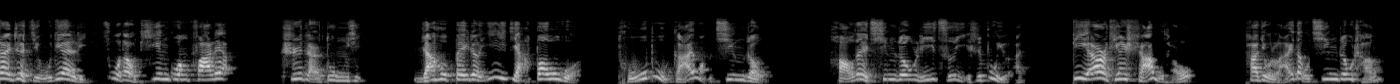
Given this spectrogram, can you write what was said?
在这酒店里坐到天光发亮，吃点东西，然后背着衣甲包裹，徒步赶往青州。好在青州离此已是不远。第二天晌午头，他就来到青州城，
